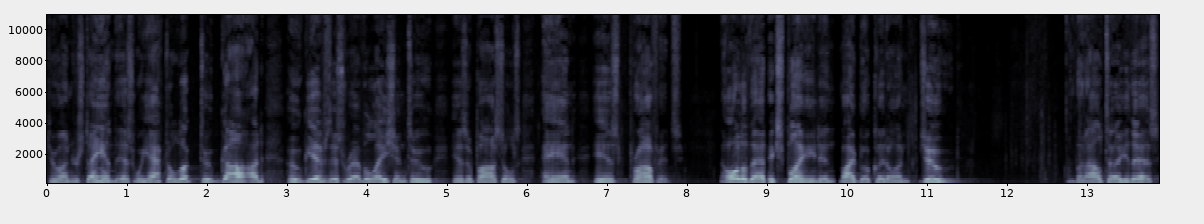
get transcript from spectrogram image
to understand this, we have to look to God who gives this revelation to his apostles and his prophets. All of that explained in my booklet on Jude. But I'll tell you this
